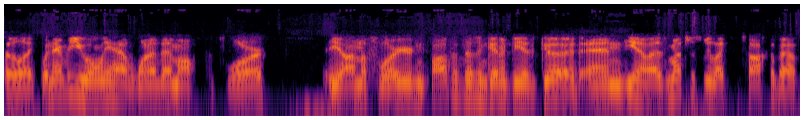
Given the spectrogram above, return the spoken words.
So like, whenever you only have one of them off the floor, you know, on the floor, your offense isn't going to be as good. And you know, as much as we like to talk about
